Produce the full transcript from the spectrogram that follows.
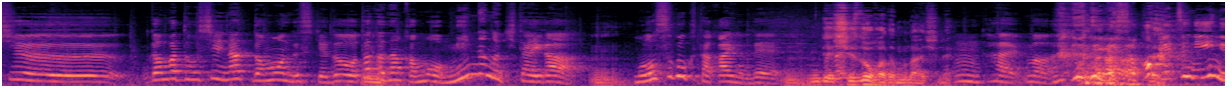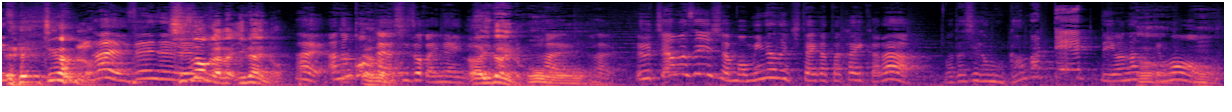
選手頑張ってほしいなって思うんですけどただなんかもうみんなの期待がものすごく高いので、で静岡でもないしね、うん、はい、まあ、そこ別にいいんですえ違うの、はい、全然。静岡いないの？はい、あの、今回は静岡いないんです。あいないの？はい、はい。で内山選手はもうみんなの期待が高いから、私がもう頑張ってって言わなくても、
